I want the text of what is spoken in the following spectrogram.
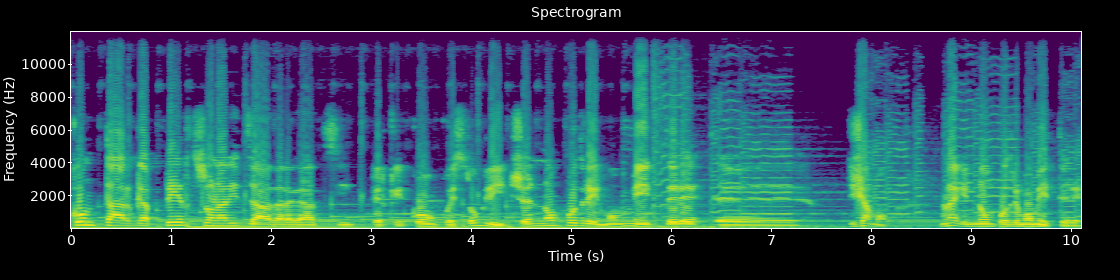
con targa personalizzata ragazzi perché con questo glitch non potremo mettere eh, diciamo non è che non potremo mettere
